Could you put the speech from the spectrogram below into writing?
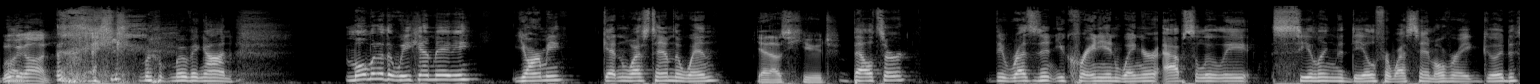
Moving on. Moving on. Moment of the weekend, maybe Yarmy getting West Ham the win. Yeah, that was huge. Belter, the resident Ukrainian winger, absolutely sealing the deal for West Ham over a good,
